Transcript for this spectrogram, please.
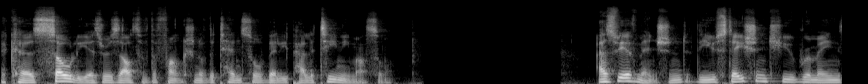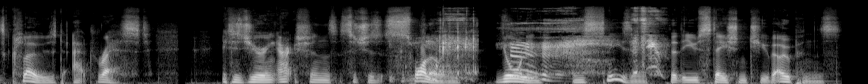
occurs solely as a result of the function of the tensor veli palatini muscle. As we have mentioned, the eustachian tube remains closed at rest. It is during actions such as swallowing, yawning, and sneezing that the eustachian tube opens.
